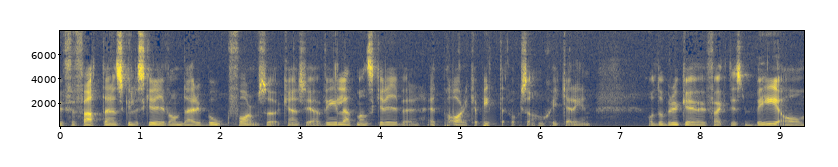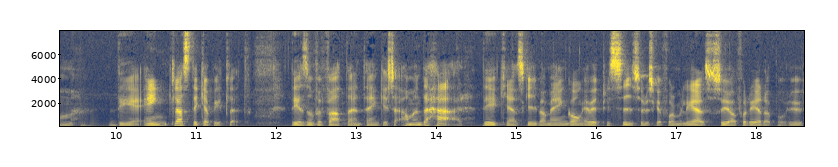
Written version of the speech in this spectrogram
hur författaren skulle skriva om det här i bokform så kanske jag vill att man skriver ett par kapitel också och skickar in. Och då brukar jag ju faktiskt be om det enklaste kapitlet. Det som författaren tänker sig, ja men det här, det kan jag skriva med en gång. Jag vet precis hur det ska formuleras. Så jag får reda på hur,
